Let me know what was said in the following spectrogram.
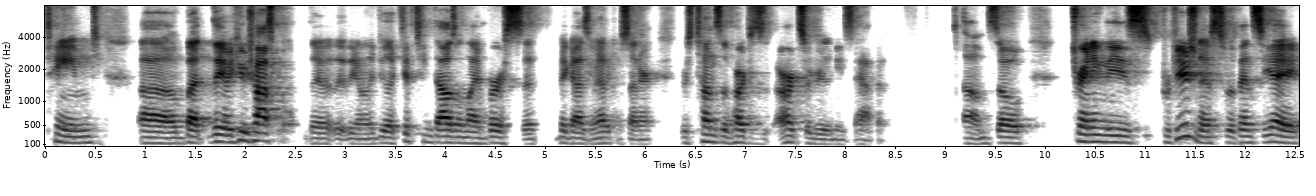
tamed. Uh, but they have a huge hospital. They, they, you know, they do like 15,000 live births at Benghazi Medical Center. There's tons of heart, heart surgery that needs to happen. Um, so training these perfusionists with NCA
